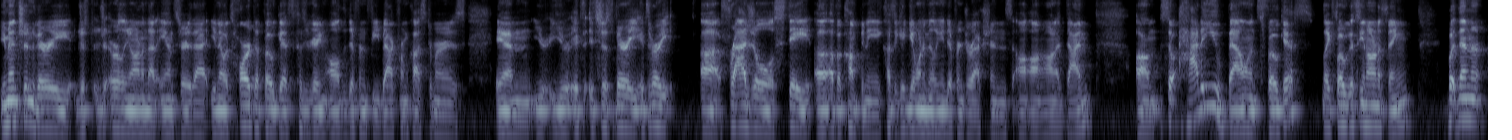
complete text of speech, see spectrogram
You mentioned very just early on in that answer that you know it's hard to focus because you're getting all the different feedback from customers, and you're you're it's it's just very it's very uh, fragile state of, a company because it could go in a million different directions on, on a dime. Um, so how do you balance focus, like focusing on a thing, but then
